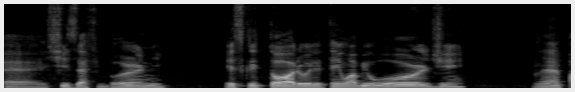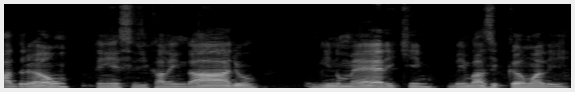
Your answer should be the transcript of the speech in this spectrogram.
é, XF Burn. Escritório, ele tem o AbiWord, né, padrão, tem esse de calendário, Gnumeric, bem basicão ali.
